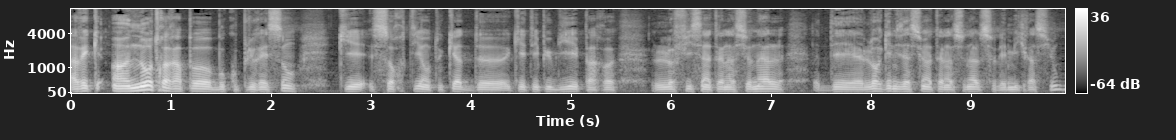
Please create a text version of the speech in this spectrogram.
avec un autre rapport beaucoup plus récent qui est sorti, en tout cas, qui a été publié par euh, l'Office international de l'Organisation internationale sur les migrations,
